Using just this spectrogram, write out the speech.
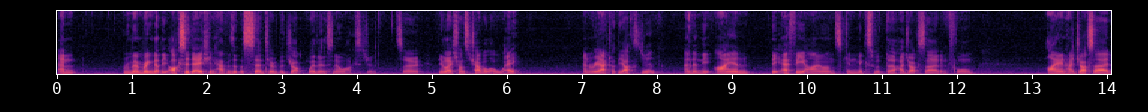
And remembering that the oxidation happens at the center of the drop where there's no oxygen. So the electrons travel away and react with the oxygen, and then the ion the Fe ions can mix with the hydroxide and form iron hydroxide,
